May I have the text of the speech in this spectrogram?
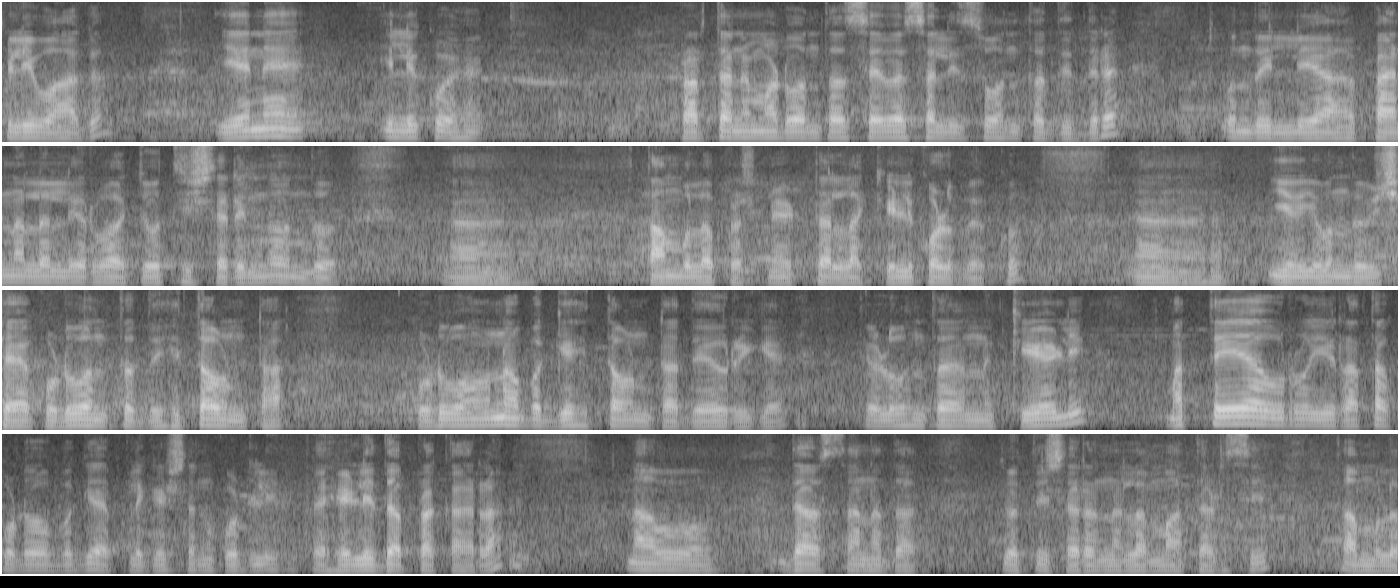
ತಿಳಿಯುವಾಗ ಏನೇ ಇಲ್ಲಿ ಕೊ ಪ್ರಾರ್ಥನೆ ಮಾಡುವಂಥ, ಸೇವೆ ಸಲ್ಲಿಸುವಂಥದ್ದಿದ್ದರೆ ಒಂದು ಇಲ್ಲಿಯ ಪ್ಯಾನಲಲ್ಲಿರುವ ಜ್ಯೋತಿಷ್ಯರಿಂದ ಒಂದು ತಾಂಬೂಲ ಪ್ರಶ್ನೆ ಇಟ್ಟೆಲ್ಲ ಕೇಳಿಕೊಳ್ಬೇಕು. ಈ ಒಂದು ವಿಷಯ ಕೊಡುವಂಥದ್ದು ಹಿತ ಉಂಟ. ಕೊಡುವವನ ಬಗ್ಗೆ ಹಿತ ಉಂಟ ದೇವರಿಗೆ ಹೇಳುವಂಥದ್ದನ್ನು ಕೇಳಿ ಮತ್ತೆ ಅವರು ಈ ರಥ ಕೊಡುವ ಬಗ್ಗೆ ಅಪ್ಲಿಕೇಶನ್ ಕೊಡಲಿ ಅಂತ ಹೇಳಿದ ಪ್ರಕಾರ ನಾವು ದೇವಸ್ಥಾನದ ಜ್ಯೋತಿಷರನ್ನೆಲ್ಲ ಮಾತಾಡಿಸಿ ತಾಂಬೂಲ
